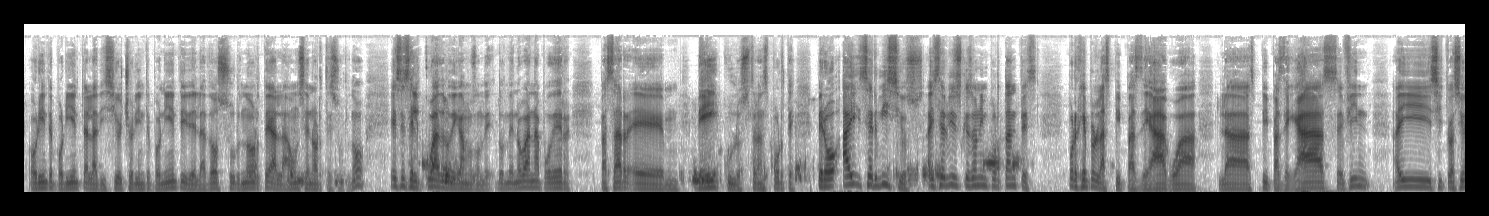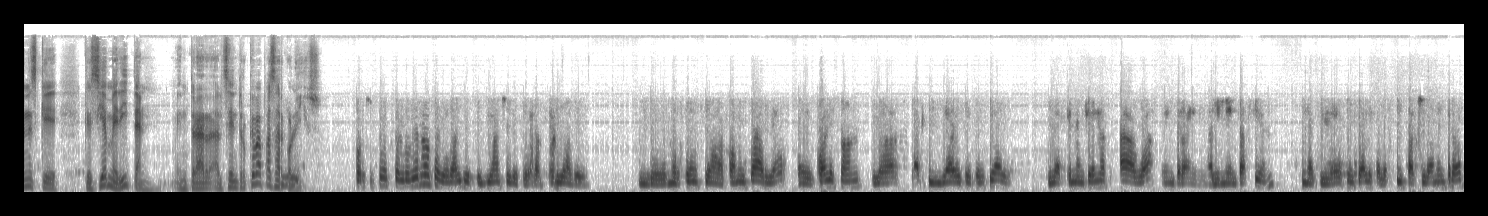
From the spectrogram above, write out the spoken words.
Oriente Poniente a la 18 Oriente Poniente y de la 2 Sur Norte a la 11 Norte Sur, ¿no? Ese es el cuadro, digamos, donde, donde no van a poder pasar eh, vehículos, transporte. Pero hay servicios, hay servicios que son importantes. Por ejemplo, las pipas de agua, las pipas de gas, en fin, hay situaciones que, que sí ameritan entrar al centro. ¿Qué va a pasar con ellos? Por supuesto, el gobierno federal decidió en su declaratoria de de emergencia sanitaria, eh, cuáles son las actividades esenciales. Las que mencionas, agua, entra en alimentación, en actividades esenciales a las que van a entrar,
